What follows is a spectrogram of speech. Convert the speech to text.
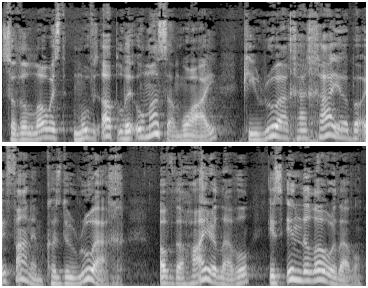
So the lowest moves up li'umasam. Why? Ki ruach hachaya ba'oifanim. Because the ruach of the higher level is in the lower level.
